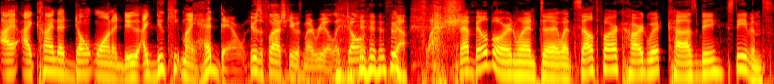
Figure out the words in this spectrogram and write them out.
I I kind of don't want to do. I do keep my head down. Here's a flash key with my reel. Like, don't. Yeah, flash. That billboard went uh, went South Park, Hardwick, Cosby, Stevens.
